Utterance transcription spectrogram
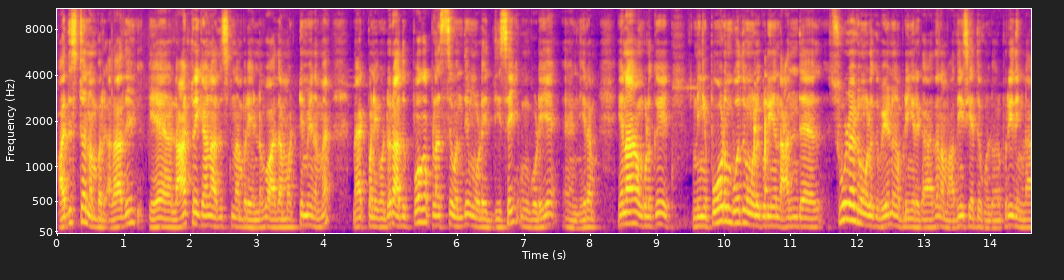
அதிர்ஷ்ட நம்பர் அதாவது ஏ- லாட்ரிக்கான அதிர்ஷ்ட நம்பர் என்னவோ அதை மட்டுமே நம்ம மேக் பண்ணி கொண்டு வரும். அது போக ப்ளஸ் வந்து உங்களுடைய திசை உங்களுடைய நிறம். ஏன்னா உங்களுக்கு நீங்கள் போடும்போது உங்களுக்கு அந்த அந்த சூழல் உங்களுக்கு வேணும் அப்படிங்கிறதுக்காக தான் நம்ம அதையும் சேர்த்து கொண்டு வரோம். புரியுதுங்களா?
